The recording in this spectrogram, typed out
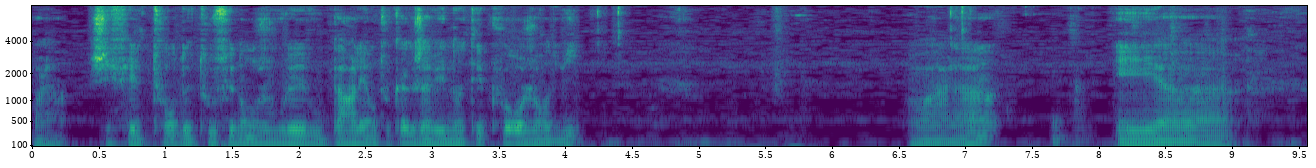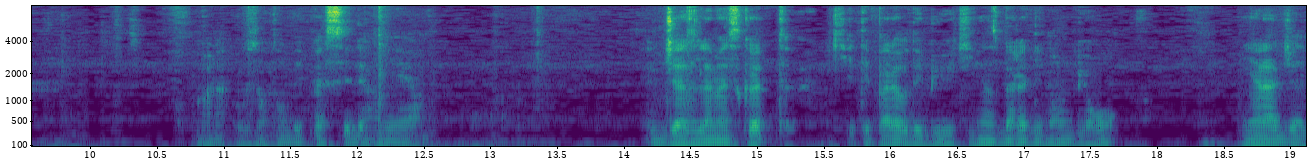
Voilà, j'ai fait le tour de tout ce dont je voulais vous parler, en tout cas que j'avais noté pour aujourd'hui. Voilà. Et voilà, vous entendez passer derrière Jazz la mascotte, qui était pas là au début, qui vient se balader dans le bureau. Viens là, Jazz.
